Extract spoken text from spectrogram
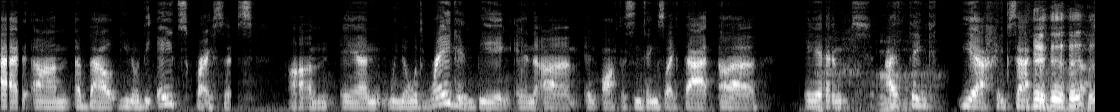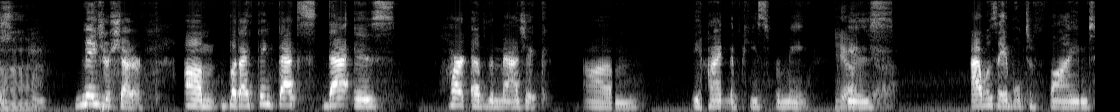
had um, about you know the AIDS crisis, um, and we know with Reagan being in um, in office and things like that. Uh, and I think yeah, exactly. Major shudder. Um, but I think that's that is part of the magic um, behind the piece for me. Yeah. Is I was able to find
